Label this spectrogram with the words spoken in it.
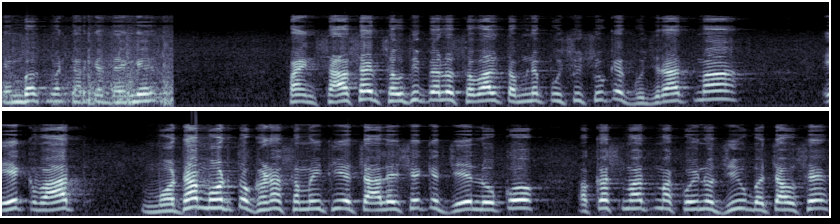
रिम्बर्समेंट करके देंगे ફાઇન શાહ સાહેબ સૌથી પહેલો સવાલ તમને પૂછું છું કે ગુજરાતમાં એક વાત મોઢા મોઢ તો ઘણા સમયથી એ ચાલે છે કે જે લોકો અકસ્માતમાં કોઈનો જીવ બચાવશે,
